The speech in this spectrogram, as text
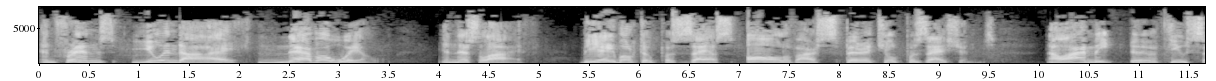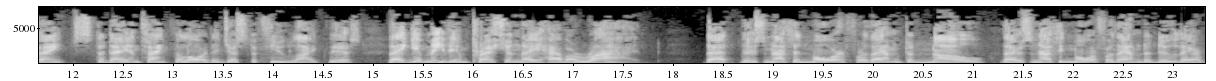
And friends, you and I never will in this life be able to possess all of our spiritual possessions. Now, I meet a few saints today, and thank the Lord there just a few like this. They give me the impression they have arrived. that there's nothing more for them to know. There's nothing more for them to do. They're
